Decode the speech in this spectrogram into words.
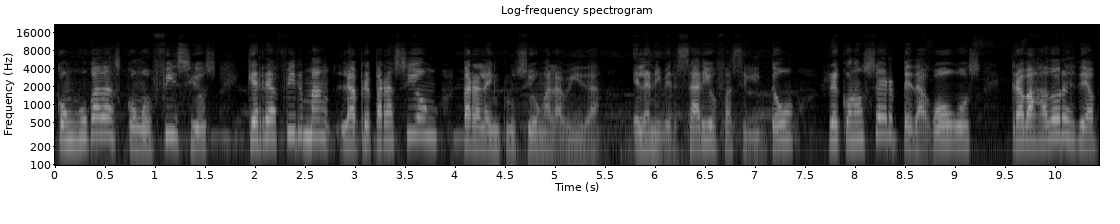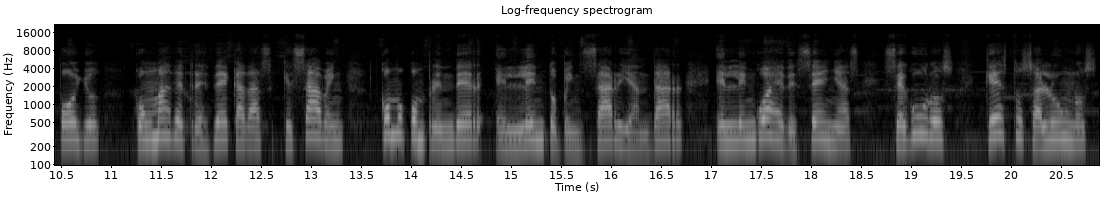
conjugadas con oficios que reafirman la preparación para la inclusión a la vida. El aniversario facilitó reconocer pedagogos, trabajadores de apoyo con más de tres décadas que saben cómo comprender el lento pensar y andar, el lenguaje de señas, seguros que estos alumnos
